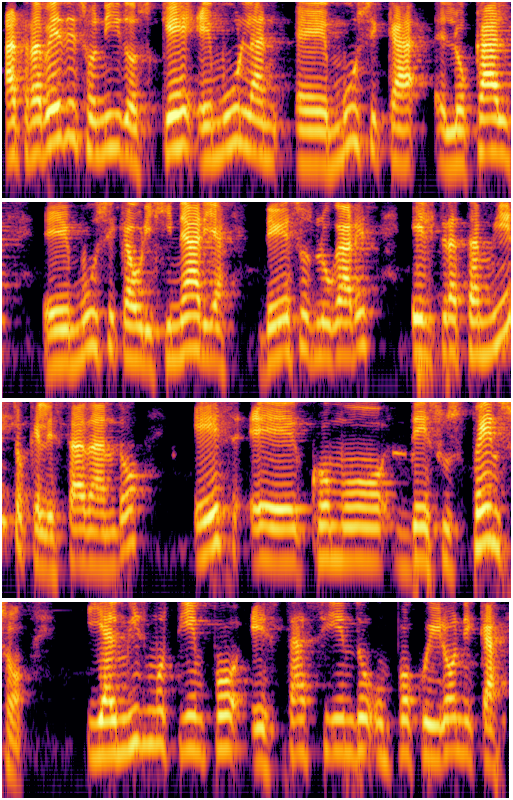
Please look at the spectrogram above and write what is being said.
a través de sonidos que emulan eh, música local, eh, música originaria de esos lugares, el tratamiento que le está dando es eh, como de suspenso y al mismo tiempo está siendo un poco irónica.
